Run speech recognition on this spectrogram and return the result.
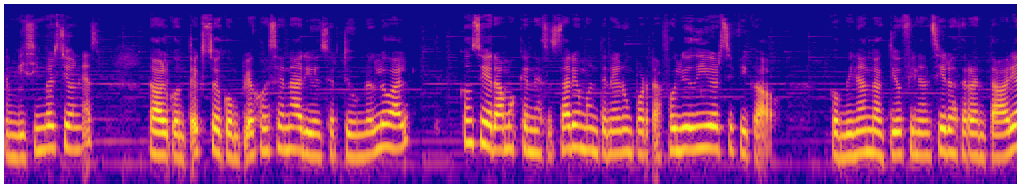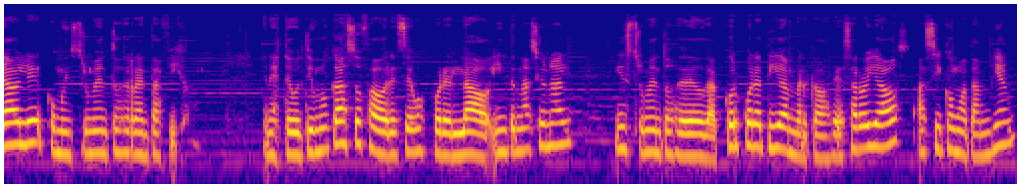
En Inversiones, dado el contexto de complejo escenario e incertidumbre global, consideramos que es necesario mantener un portafolio diversificado, combinando activos financieros de renta variable como instrumentos de renta fija. En este último caso, favorecemos por el lado internacional instrumentos de deuda corporativa en mercados desarrollados, así como también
